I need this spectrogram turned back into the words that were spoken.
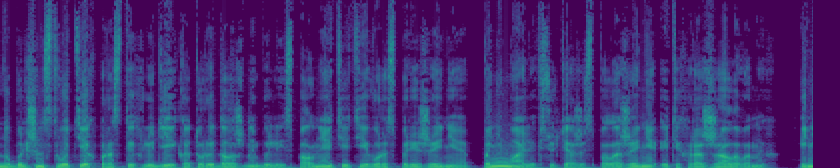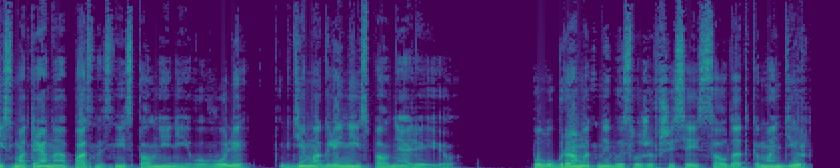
Но большинство тех простых людей, которые должны были исполнять эти его распоряжения, понимали всю тяжесть положения этих разжалованных, и несмотря на опасность неисполнения его воли, где могли не исполняли ее. Полуграмотный выслужившийся из солдат командир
